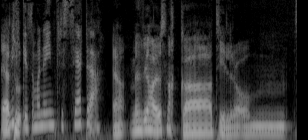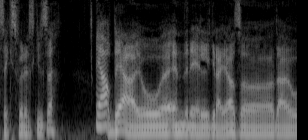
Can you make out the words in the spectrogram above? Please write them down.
Det Jeg tror- virker som han er interessert i deg. Ja, Men vi har jo snakka tidligere om sexforelskelse. Ja. Og det er jo en reell greie. altså Det er jo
